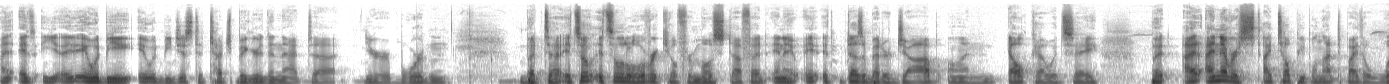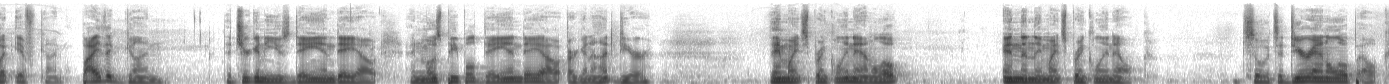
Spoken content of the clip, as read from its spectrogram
it's, it would be it would be just a touch bigger than that uh, your Borden, but uh, it's a, it's a little overkill for most stuff, and it, it does a better job on elk, I would say. But I, I never, I tell people not to buy the what if gun. Buy the gun that you're going to use day in, day out. And most people, day in, day out, are going to hunt deer. They might sprinkle in antelope, and then they might sprinkle in elk. So it's a deer, antelope, elk,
